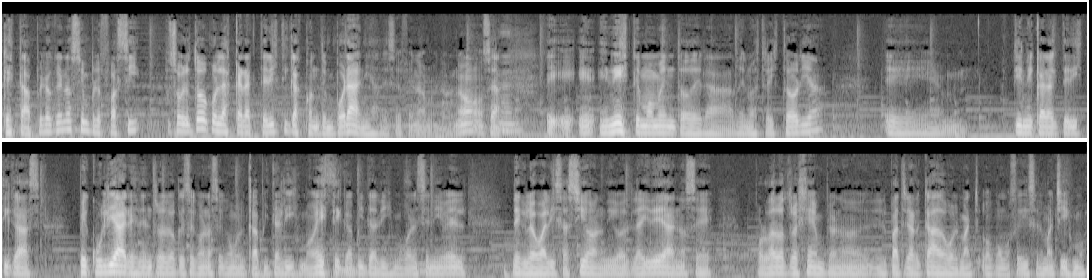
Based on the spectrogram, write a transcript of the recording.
que está, pero que no siempre fue así, sobre todo con las características contemporáneas de ese fenómeno, ¿no? O sea, eh, eh, en este momento de, la, de nuestra historia... Eh, tiene características peculiares dentro de lo que se conoce como el capitalismo, este capitalismo, con ese nivel de globalización. Digo, la idea, no sé, por dar otro ejemplo, ¿no? el patriarcado o, el o como se dice el machismo,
